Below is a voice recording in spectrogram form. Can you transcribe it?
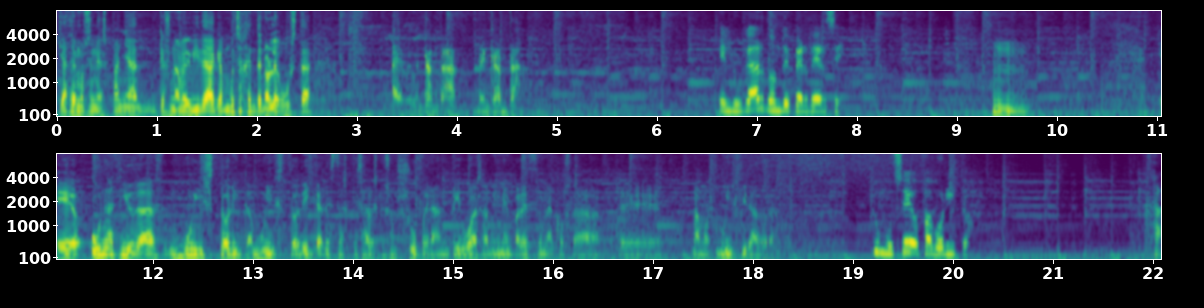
que hacemos en España, que es una bebida que a mucha gente no le gusta, me encanta, me encanta. El lugar donde perderse. Hmm. Eh, una ciudad muy histórica, muy histórica, de estas que sabes que son súper antiguas, a mí me parece una cosa, eh, vamos, muy inspiradora. ¿Tu museo favorito?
